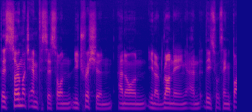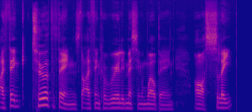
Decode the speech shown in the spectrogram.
there's so much emphasis on nutrition and on you know running and these sort of things, but I think two of the things that I think are really missing in well-being are sleep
